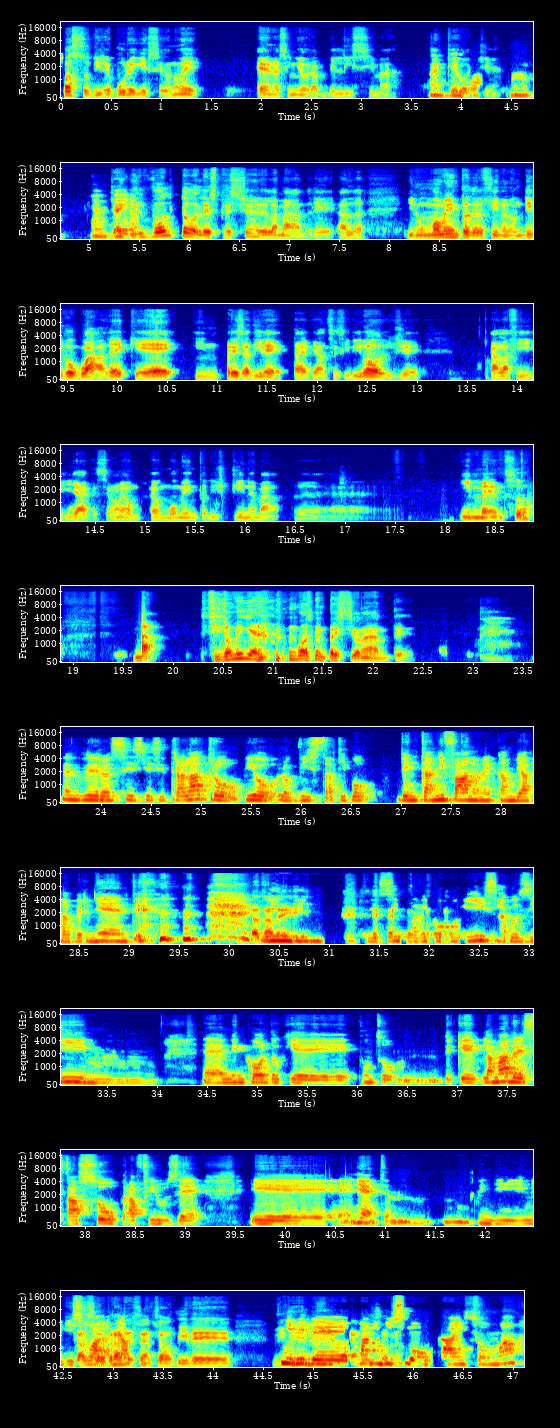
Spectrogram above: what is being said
posso dire pure che secondo me è una signora bellissima anche oggi. Mm, cioè, il volto, l'espressione della madre al, in un momento del film, non dico quale, che è in presa diretta, che anzi si rivolge alla figlia, che secondo me è un, è un momento di cinema eh, immenso, ma si somigliano in un modo impressionante. È vero, sì, sì, sì. Tra l'altro io l'ho vista tipo vent'anni fa, non è cambiata per niente. Quindi, sì, l'avevo vista così, mm, eh, mi ricordo che appunto, mm, perché la madre sta sopra a Filusè e niente, mm, quindi mi disse... Sta sopra, andiamo... nel senso vive... Vive, vive piano di sopra, insomma,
